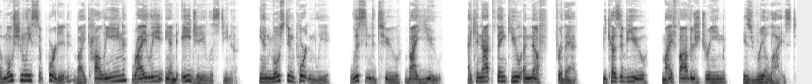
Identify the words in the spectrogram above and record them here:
Emotionally supported by Colleen, Riley, and AJ Listina. And most importantly, listened to by you. I cannot thank you enough for that. Because of you, my father's dream is realized.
